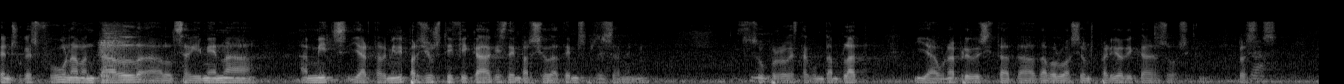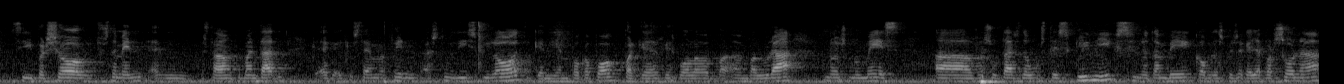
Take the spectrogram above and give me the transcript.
penso que és fonamental el seguiment a, a mig i llarg termini per justificar aquesta inversió de temps precisament. No? Sí. Suposo que està contemplat hi ha una periodicitat d'avaluacions periòdiques o sigui. Gràcies. Sí, per això justament estàvem comentant que estem fent estudis pilot que anirem a poc a poc perquè el que es vol valorar no és només eh, els resultats d'uns tests clínics sinó també com després aquella persona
